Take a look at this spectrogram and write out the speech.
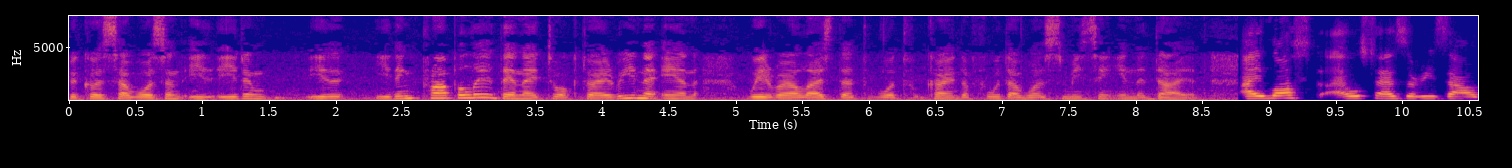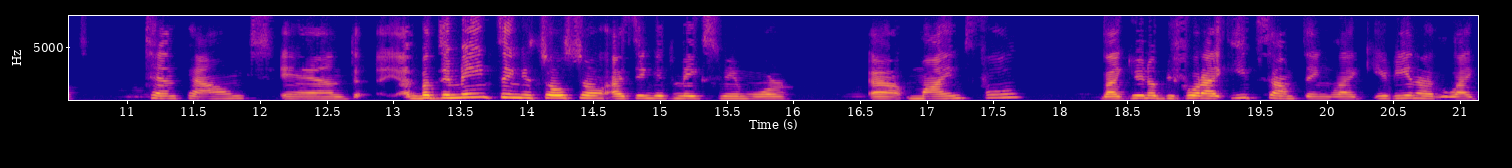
because I wasn't eat, eating eat, eating properly. Then I talked to Irina and we realized that what kind of food I was missing in the diet. I lost also as a result 10 pounds and but the main thing is also I think it makes me more uh, mindful like you know before I eat something like Irina like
